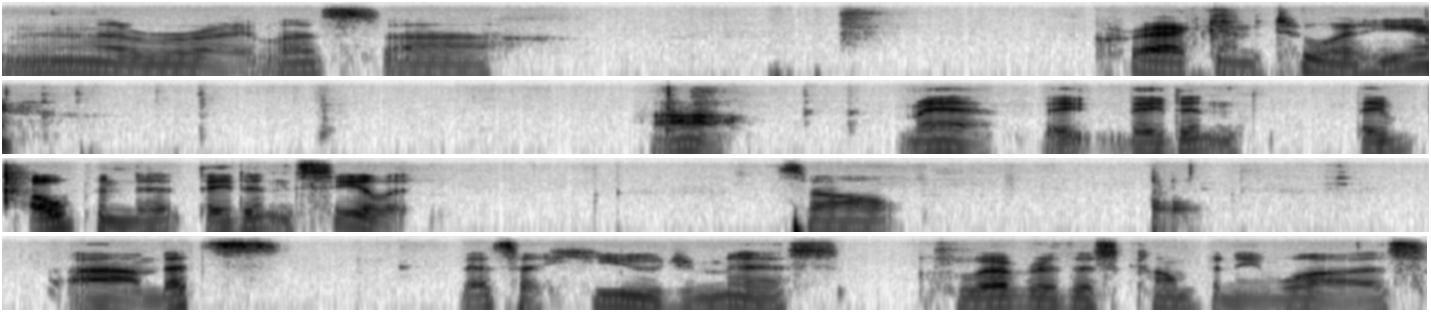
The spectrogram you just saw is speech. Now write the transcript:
All right, let's uh, crack into it here. Ah, man, they they didn't they opened it, they didn't seal it. So um, that's that's a huge miss. Whoever this company was,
